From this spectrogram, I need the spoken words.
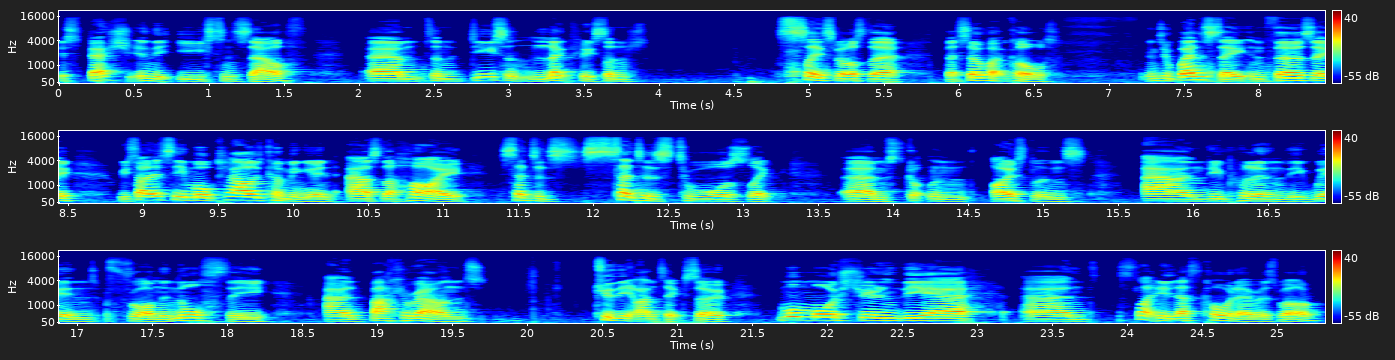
especially in the east and south. Um, some decent likely sun sunny spells there, but still quite cold. Into Wednesday and Thursday, we start to see more cloud coming in as the high centers centers towards like um, Scotland, Iceland, and we pull in the wind from the North Sea and back around to the Atlantic. So more moisture in the air and slightly less cold air as well.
